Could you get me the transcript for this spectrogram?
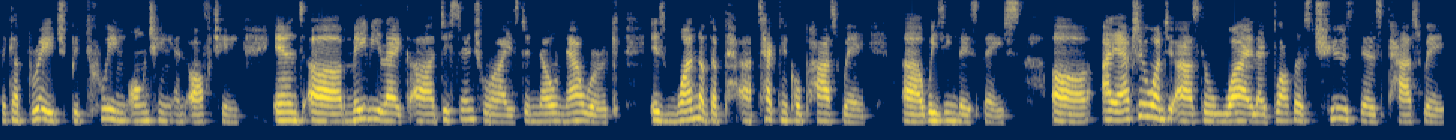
like a bridge between on-chain and off-chain and uh, maybe like a decentralized node network is one of the uh, technical pathway uh, within this space uh, i actually want to ask why like Blockless choose this pathway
